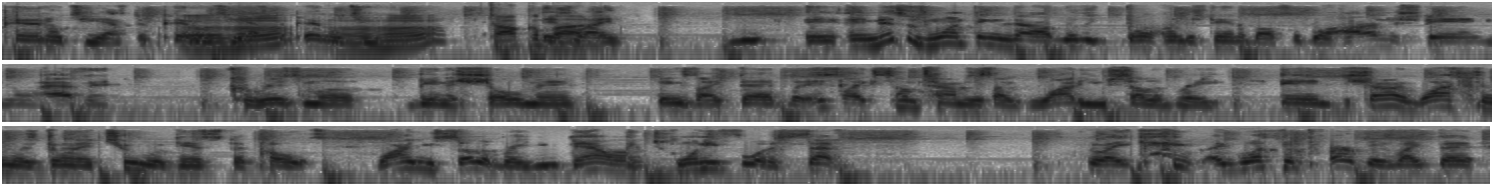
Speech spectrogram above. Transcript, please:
penalty after penalty after penalty. Mhm. Talk It's about like, and, and this is one thing that I really don't understand about football. I understand, you know, having charisma, being a showman, things like that. But it's like sometimes it's like, why do you celebrate? And Deshaun Watson was doing it too against the Colts. Why are you celebrating? You down like twenty four to seven. Like, like what's the purpose? Like that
